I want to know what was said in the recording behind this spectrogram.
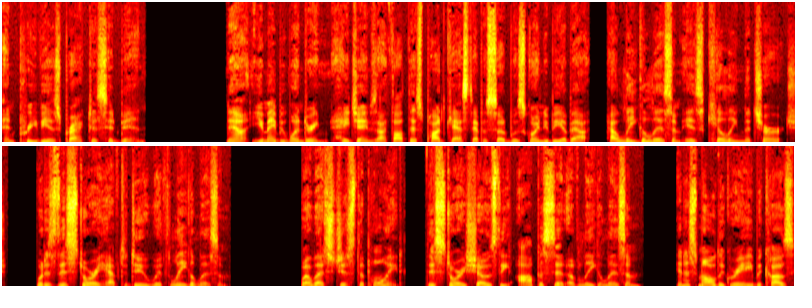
and previous practice had been. Now, you may be wondering, hey, James, I thought this podcast episode was going to be about how legalism is killing the church. What does this story have to do with legalism? Well, that's just the point. This story shows the opposite of legalism in a small degree because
